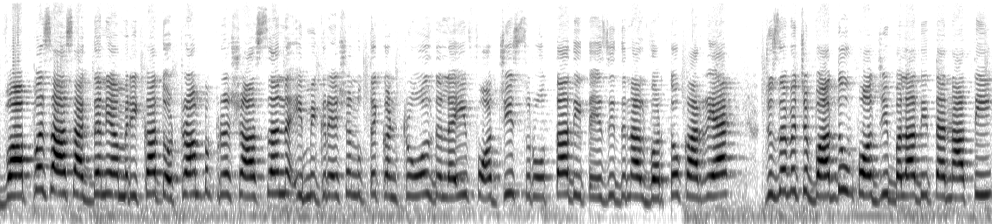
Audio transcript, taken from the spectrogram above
ਵਾਪਸ ਆ ਸਕਦੇ ਨੇ ਅਮਰੀਕਾ ਤੋਂ। ਟਰੰਪ ਪ੍ਰਸ਼ਾਸਨ ਇਮੀਗ੍ਰੇਸ਼ਨ ਉੱਤੇ ਕੰਟਰੋਲ ਦੇ ਲਈ ਫੌਜੀ ਸਰੋਤਾਂ ਦੀ ਤੇਜ਼ੀ ਦੇ ਨਾਲ ਵਰਤੋਂ ਕਰ ਰਿਹਾ ਹੈ, ਜਿਸ ਦੇ ਵਿੱਚ ਵਾਧੂ ਫੌਜੀ ਬਲਾਂ ਦੀ ਤਾਇਨਾਤੀ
